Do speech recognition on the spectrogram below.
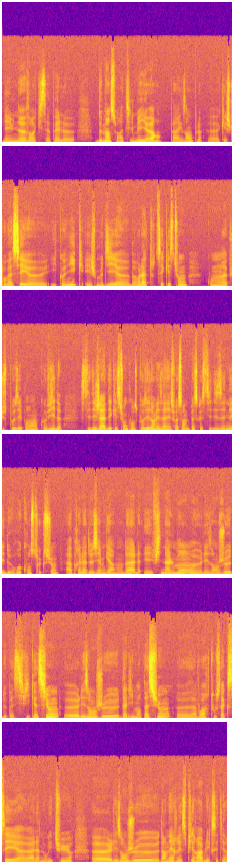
Il y a une œuvre qui s'appelle euh, Demain sera-t-il meilleur, par exemple, euh, qui je trouve assez euh, iconique. Et je me dis, ben voilà, toutes ces questions qu'on a pu se poser pendant le Covid, c'était déjà des questions qu'on se posait dans les années 60 parce que c'était des années de reconstruction après la Deuxième Guerre mondiale et finalement euh, les enjeux de pacification, euh, les enjeux d'alimentation, euh, d'avoir tous accès à la nourriture, les enjeux d'un air respirable, etc.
